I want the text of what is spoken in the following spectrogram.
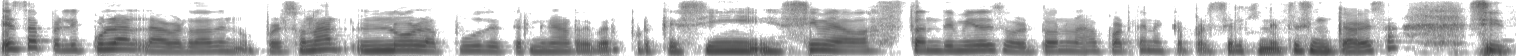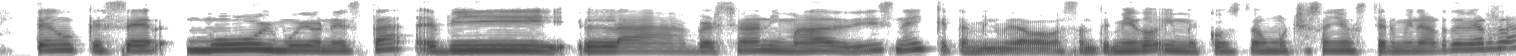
Esta película, la verdad, en lo personal, no la pude terminar de ver porque sí, sí me da bastante miedo y sobre todo en la parte en la que aparece el jinete sin cabeza. Si tengo que ser muy, muy honesta, eh, vi la versión animada de Disney que también me daba bastante miedo y me costó muchos años terminar de verla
